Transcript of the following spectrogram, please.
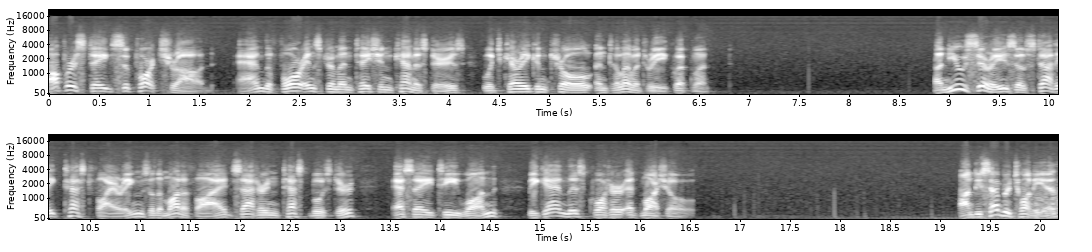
upper stage support shroud, and the four instrumentation canisters which carry control and telemetry equipment. A new series of static test firings of the modified Saturn test booster, SAT-1, began this quarter at Marshall. On December 20th,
